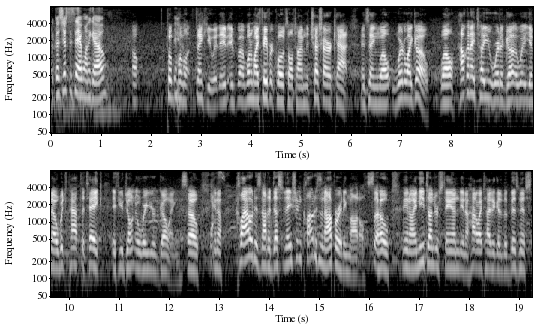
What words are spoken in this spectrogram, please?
Because just to say I want to go, thank you. It, it, it, uh, one of my favorite quotes all time, the Cheshire Cat, and saying, well, where do I go? Well, how can I tell you where to go, you know, which path to take if you don't know where you're going? So, yes. you know, cloud is not a destination, cloud is an operating model. So, you know, I need to understand, you know, how do I tie together the business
